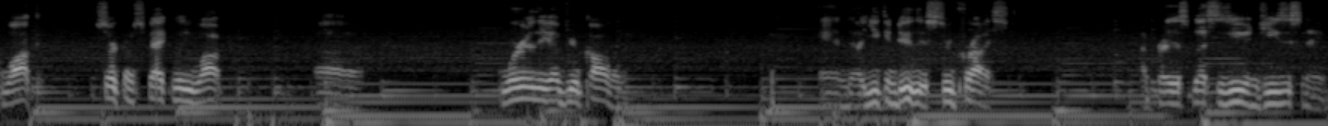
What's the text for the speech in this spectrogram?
Walk circumspectly, walk uh, worthy of your calling. And uh, you can do this through Christ. I pray this blesses you in Jesus' name.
